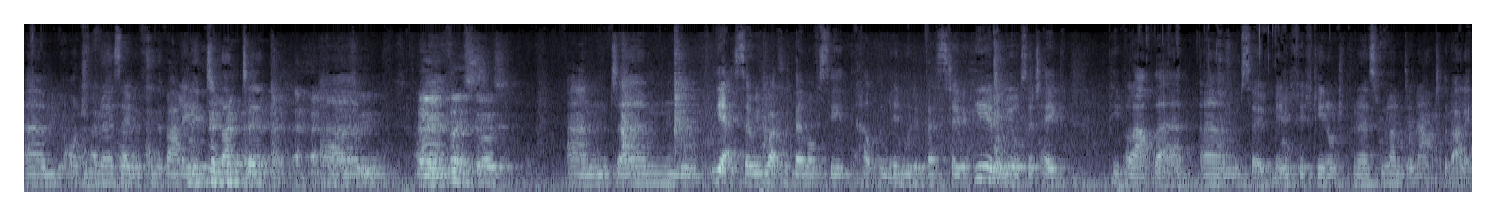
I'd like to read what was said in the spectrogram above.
um, entrepreneurs over from the Valley into London. Um, and, Thanks, guys. And um, yeah, so we work with them, obviously help them inward invest over here, but we also take people out there. Um, so maybe 15 entrepreneurs from London out to the Valley.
